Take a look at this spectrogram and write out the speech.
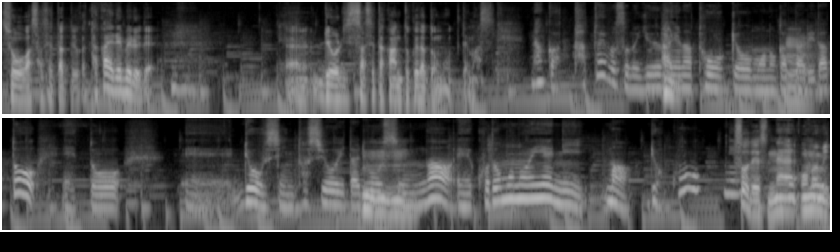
調和させたというか高いレベルで、両立させた監督だと思ってます。なんか例えばその有名な東京物語だと、はい、えっとえー、両親年老いた両親が、うん、えー、子供の家に、まあ、旅行にそうですね。尾道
